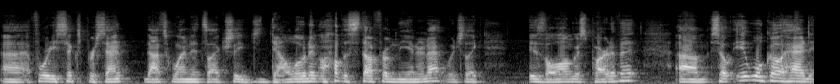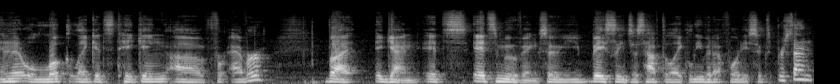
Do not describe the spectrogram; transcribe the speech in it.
Uh, at 46%, that's when it's actually downloading all the stuff from the internet, which like is the longest part of it. Um, so it will go ahead and it will look like it's taking uh, forever. But again, it's it's moving. So you basically just have to like leave it at 46%,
